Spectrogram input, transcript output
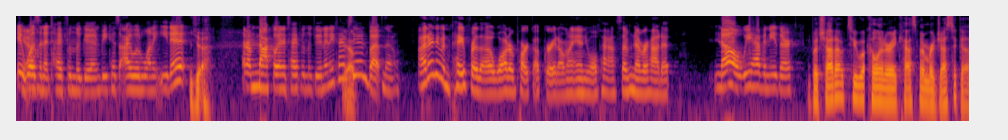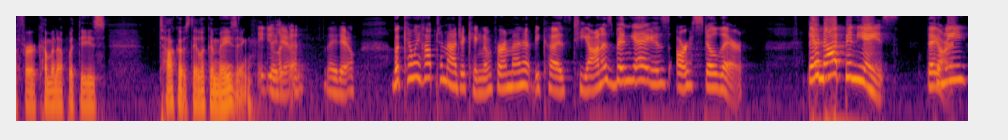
it Yeah. wasn't at Typhoon Lagoon because I would want to eat it. yeah. And I'm not going to Typhoon Lagoon anytime Yep. soon. But No. I didn't even pay for the water park upgrade on my annual pass. I've never had it. no, we haven't either. But shout out to uh, culinary cast member Jessica for coming up with these tacos. They look amazing. They do They look do. good. They do. But can we hop to Magic Kingdom for a minute because Tiana's beignets are still there. They're not beignets. They Can are. we-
